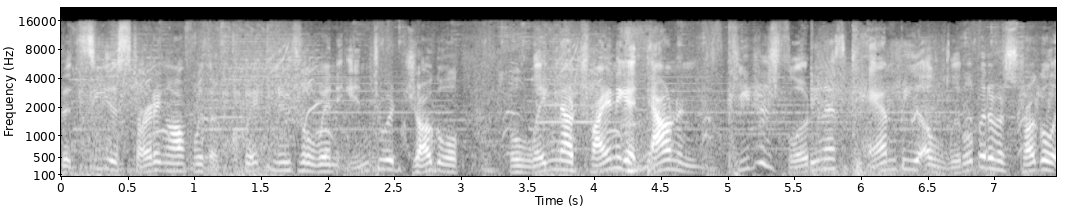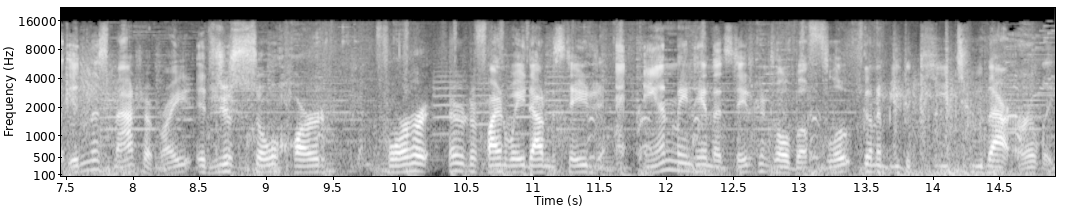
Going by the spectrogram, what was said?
that Cee is starting off with a quick neutral win into a juggle. Ling now trying to get down, and Peach's floatiness can be a little bit of a struggle in this matchup, right? It's just so hard for her, her to find way down the stage and maintain that stage control, but float going to be the key to that early.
